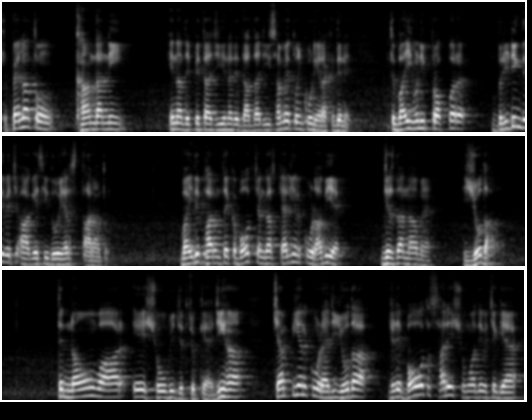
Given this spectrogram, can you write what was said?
ਕਿ ਪਹਿਲਾਂ ਤੋਂ ਖਾਨਦਾਨੀ ਇਹਨਾਂ ਦੇ ਪਿਤਾ ਜੀ, ਇਹਨਾਂ ਦੇ ਦਾਦਾ ਜੀ ਸਮੇਂ ਤੋਂ ਹੀ ਘੋੜੀਆਂ ਰੱਖਦੇ ਨੇ। ਤੇ ਬਾਈ ਹੁਣੀ ਪ੍ਰੋਪਰ ਬਰੀਡਿੰਗ ਦੇ ਵਿੱਚ ਆ ਗਏ ਸੀ 2017 ਤੋਂ। ਬਾਈ ਦੇ ਫਾਰਮ ਤੇ ਇੱਕ ਬਹੁਤ ਚੰਗਾ ਸਟੈਲੀਅਨ ਘੋੜਾ ਵੀ ਹੈ ਜਿਸ ਦਾ ਨਾਮ ਹੈ ਯੋਧਾ। ਤੇ 9 ਵਾਰ ਇਹ ਸ਼ੋਅ ਵੀ ਜਿੱਤ ਚੁੱਕਿਆ ਹੈ। ਜੀ ਹਾਂ, ਚੈਂਪੀਅਨ ਘੋੜਾ ਜੀ ਯੋਧਾ, ਜਿਹੜੇ ਬਹੁਤ ਸਾਰੇ ਸ਼ੋਆਂ ਦੇ ਵਿੱਚ ਗਿਆ,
